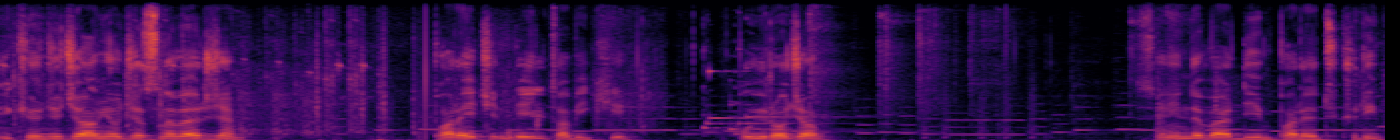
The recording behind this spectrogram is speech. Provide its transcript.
İlk önce cami hocasına vereceğim. Para için değil tabii ki. Buyur hocam. Senin de verdiğin paraya tüküreyim.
